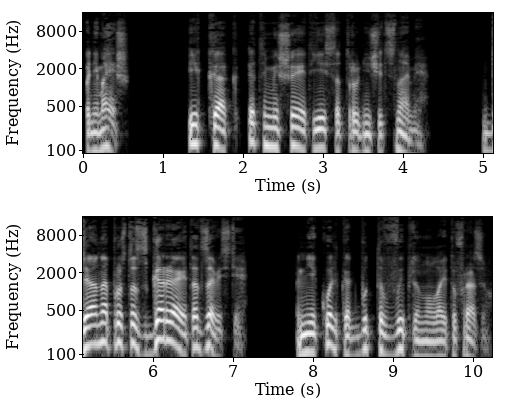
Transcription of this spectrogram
понимаешь? И как это мешает ей сотрудничать с нами? Да она просто сгорает от зависти. Николь как будто выплюнула эту фразу.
